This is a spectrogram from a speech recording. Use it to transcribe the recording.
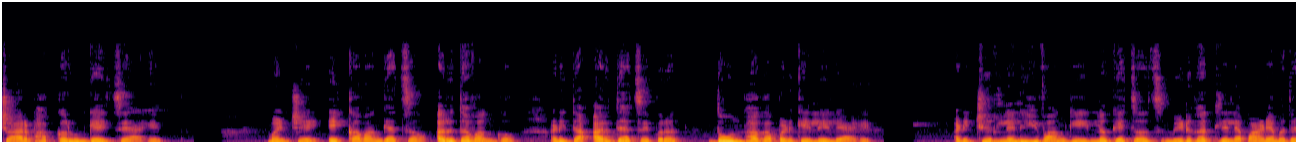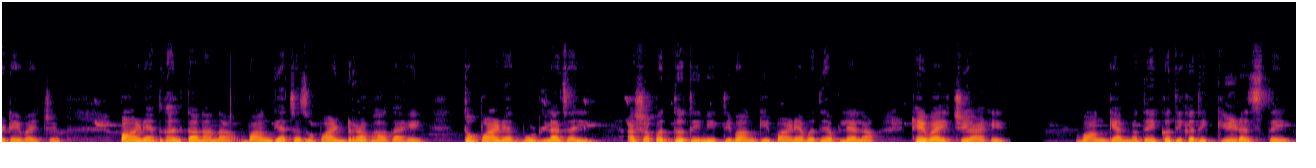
चार भाग करून घ्यायचे आहेत. म्हणजे एका वांग्याचं अर्ध वांग आणि त्या अर्ध्याचे परत दोन भाग आपण केलेले आहेत. आणि चिरलेली ही वांगी लगेचच मीठ घातलेल्या पाण्यामध्ये ठेवायचे पाण्यात घालताना ना वांग्याचा जो पांढरा भाग आहे तो पाण्यात बुडला जाईल अशा पद्धतीने ती वांगी पाण्यामध्ये आपल्याला ठेवायची आहेत वांग्यांमध्ये कधीकधी कीड असते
